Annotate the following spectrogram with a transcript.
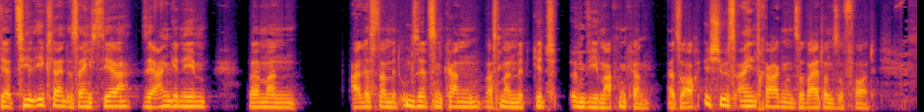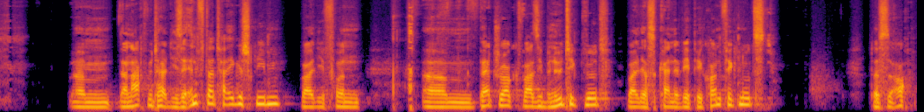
der Ziel-E-Client ist eigentlich sehr, sehr angenehm, weil man alles damit umsetzen kann, was man mit Git irgendwie machen kann. Also auch Issues eintragen und so weiter und so fort. Ähm, danach wird halt diese Env-Datei geschrieben, weil die von ähm, Bedrock quasi benötigt wird, weil das keine wp-config nutzt. Das ist auch,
